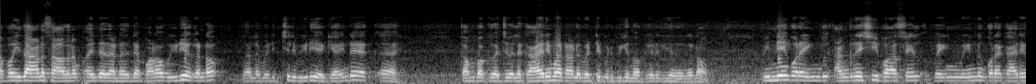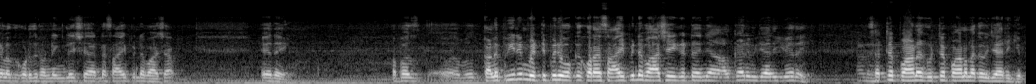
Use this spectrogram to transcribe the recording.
അപ്പോൾ ഇതാണ് സാധനം. അതിന്റെ അതിന്റെ പടം വീഡിയോ കണ്ടോ? നല്ല വെടിച്ചിൽ വീഡിയോ ഒക്കെ. അതിന്റെ കമ്പൊക്കെ വെച്ച് വല്ല കാര്യമായിട്ടാണ് വെട്ടിപ്പിടിപ്പിക്കുന്നൊക്കെ എടുക്കുന്നത് കേട്ടോ. പിന്നെയും കുറേ ഇംഗ്ലീഷ് അംഗ്രേഷി ഭാഷയിൽ വീണ്ടും കുറേ കാര്യങ്ങളൊക്കെ കൊടുത്തിട്ടുണ്ട്. ഇംഗ്ലീഷുകാരന്റെ സായിപ്പിന്റെ ഭാഷ. ഏതേ? അപ്പോൾ കളിപ്പീരും വെട്ടിപ്പീരും ഒക്കെ കുറേ സായിപ്പിന്റെ ഭാഷയിൽ കിട്ടി കഴിഞ്ഞാൽ ആൾക്കാർ വിചാരിക്കും ഏതേ? സെറ്റപ്പാണ് കുറ്റപ്പാണെന്നൊക്കെ വിചാരിക്കും.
